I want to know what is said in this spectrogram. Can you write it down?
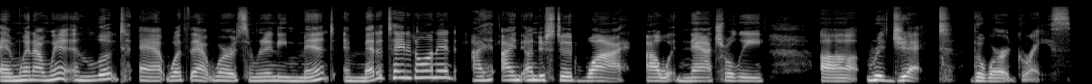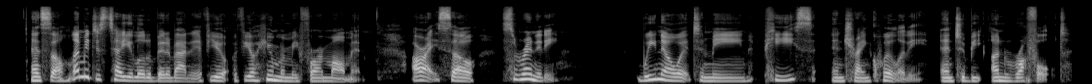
And when I went and looked at what that word serenity meant and meditated on it, I, I understood why I would naturally uh, reject the word grace. And so let me just tell you a little bit about it if you if you'll humor me for a moment. All right, so serenity. We know it to mean peace and tranquility and to be unruffled.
